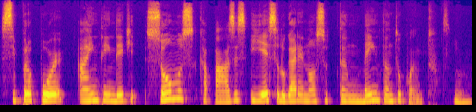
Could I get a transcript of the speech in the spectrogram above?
Se propor a entender que somos capazes e esse lugar é nosso também, tanto quanto. Sim.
